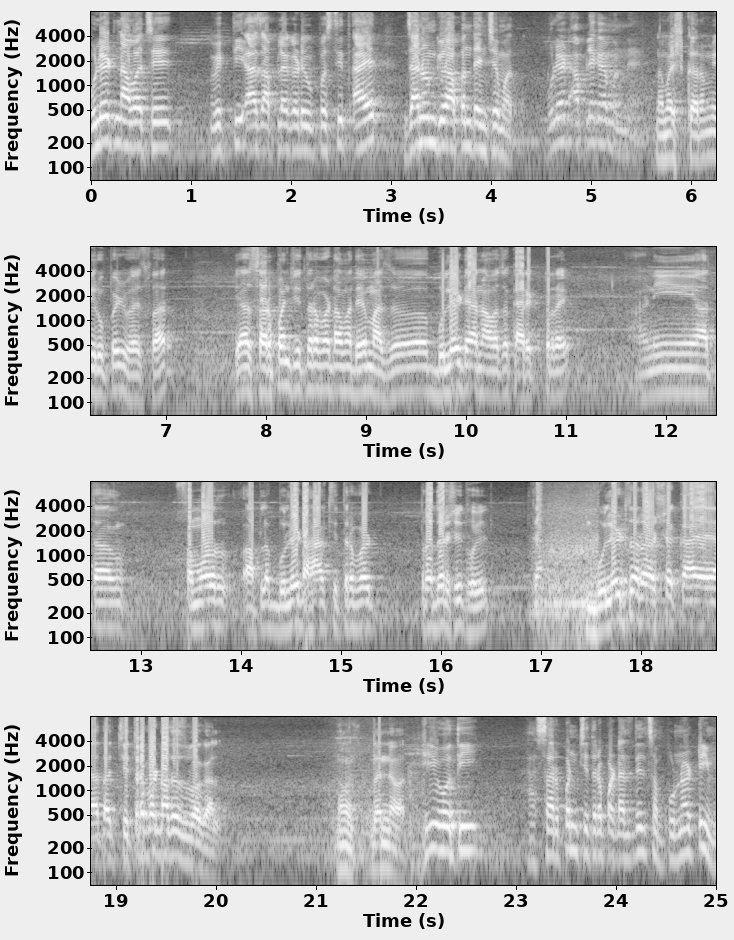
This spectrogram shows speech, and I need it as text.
बुलेट नावाचे व्यक्ती आज आपल्याकडे उपस्थित आहेत. जाणून घेऊ आपण त्यांचे मत. बुलेट आपले काय म्हणणे आहे? नमस्कार मी रुपेश भैसवार. या सरपंच चित्रपटामध्ये माझं बुलेट या नावाचं कॅरेक्टर आहे. आणि आता समोर आपला बुलेट हा चित्रपट प्रदर्शित होईल. त्या बुलेटचं रहस्य काय आहे? आता चित्रपटातच बघाल. धन्यवाद. ही होती हा सरपंच चित्रपटातील संपूर्ण टीम.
